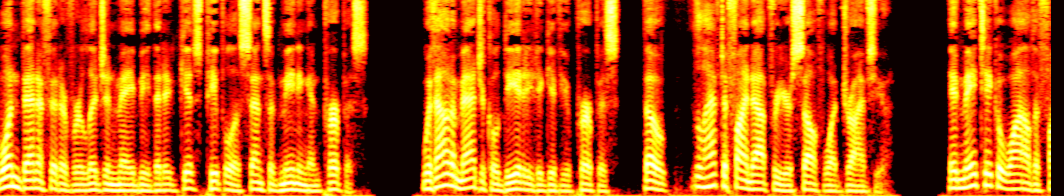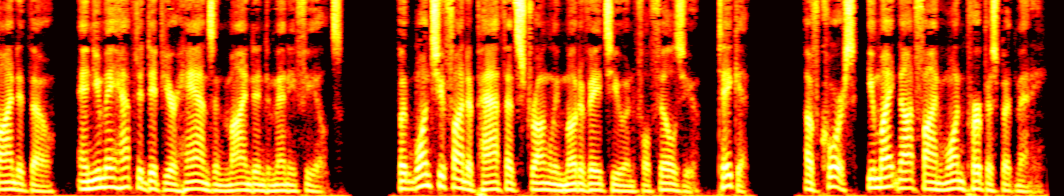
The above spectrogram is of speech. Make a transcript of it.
One benefit of religion may be that it gives people a sense of meaning and purpose. Without a magical deity to give you purpose, though, you'll have to find out for yourself what drives you. It may take a while to find it though, and you may have to dip your hands and mind into many fields. But once you find a path that strongly motivates you and fulfills you, take it. Of course, you might not find one purpose but many.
